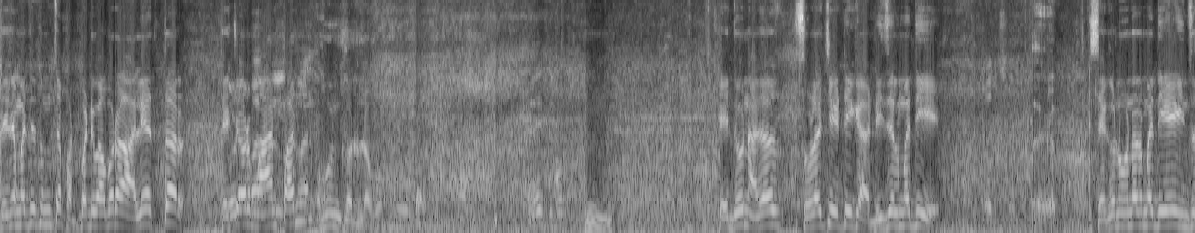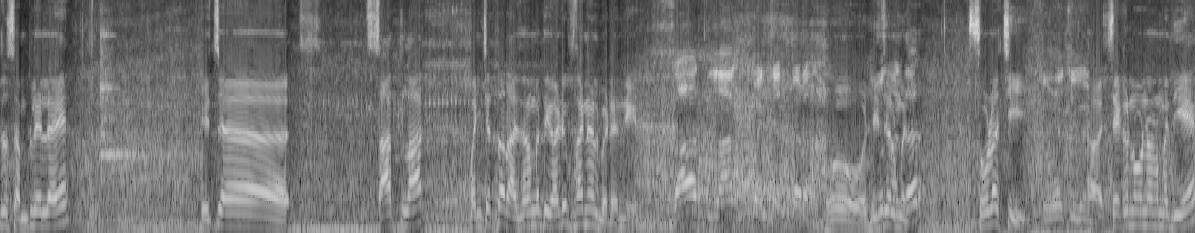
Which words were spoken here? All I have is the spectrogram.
त्याच्यामध्ये तुमच्या फटपटी बाबर आले तर त्याच्यावर मानपान मान- होऊन करून हम्म. हे दोन हजार सोळाची एटिका डिझेलमध्ये आहे. सेकंड ओनरमध्ये आहे इन्शुरन्स संपलेलं आहे. याचं सात लाख पंच्याहत्तर हजारामध्ये गाडी फायनल भेटेल सात लाख पंच्याहत्तर. हो हो दोन हजार? डिझेलमध्ये सोळाची सोळाची हा सेकंड ओनरमध्ये आहे.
